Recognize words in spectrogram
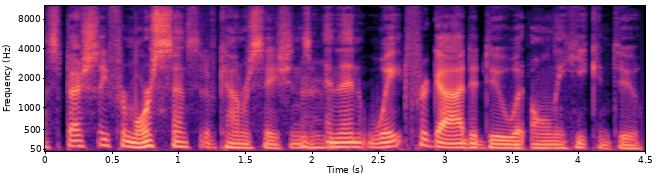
especially for more sensitive conversations, Mhm. and then wait for God to do what only He can do.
